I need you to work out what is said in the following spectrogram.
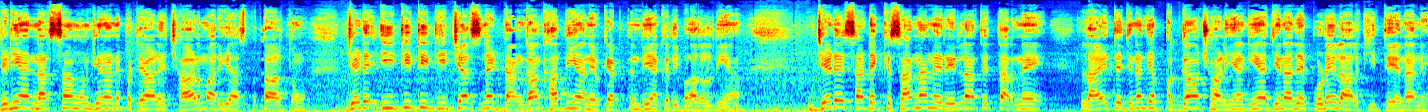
ਜਿਹੜੀਆਂ ਨਰਸਾਂ ਹੁਣ ਜਿਨ੍ਹਾਂ ਨੇ ਪਟਿਆਲੇ ਛਾਲ ਮਾਰੀ ਹਸਪਤਾਲ ਤੋਂ, ਜਿਹੜੇ ਈਟੀਟੀ ਟੀਚਰਸ ਨੇ ਡਾਂਗਾਂ ਖਾਧੀਆਂ ਨੇ ਕੈਪਟਨ ਦੀਆਂ, ਕਦੀ ਬਾਦਲ ਦੀਆਂ, ਜਿਹੜੇ ਸਾਡੇ ਕਿਸਾਨਾਂ ਨੇ ਰੇਲਾਂ ਤੇ ਧਰਨੇ ਲਾਏ ਤੇ ਜਿਨ੍ਹਾਂ ਦੀਆਂ ਪੱਗਾਂ ਉਛਾਲੀਆਂ ਗਈਆਂ, ਜਿਨ੍ਹਾਂ ਦੇ ਪੁੜੇ ਲਾਲ ਕੀਤੇ ਇਹਨਾਂ ਨੇ,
